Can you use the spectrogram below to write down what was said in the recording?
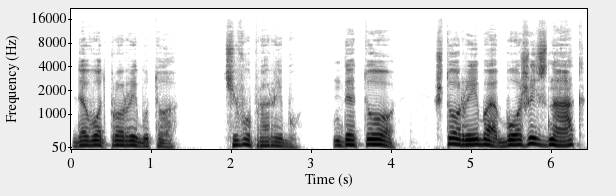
Да вот про рыбу-то. Чего про рыбу? Да то, что рыба — божий знак.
